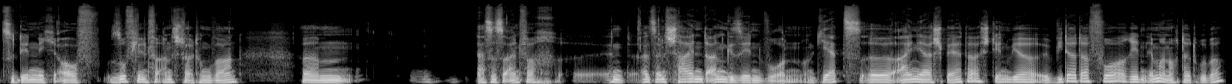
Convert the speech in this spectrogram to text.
zu denen ich auf so vielen Veranstaltungen war, ähm, dass es einfach äh, als entscheidend angesehen wurden. Und jetzt, äh, ein Jahr später, stehen wir wieder davor, reden immer noch darüber.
